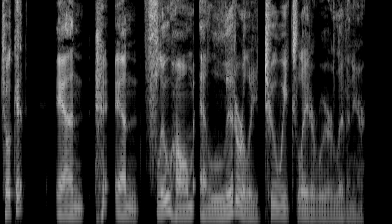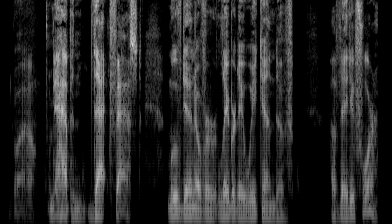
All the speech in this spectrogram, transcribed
took it and and flew home and literally two weeks later we were living here. Wow. It happened that fast. Moved in over labor day weekend of of 84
